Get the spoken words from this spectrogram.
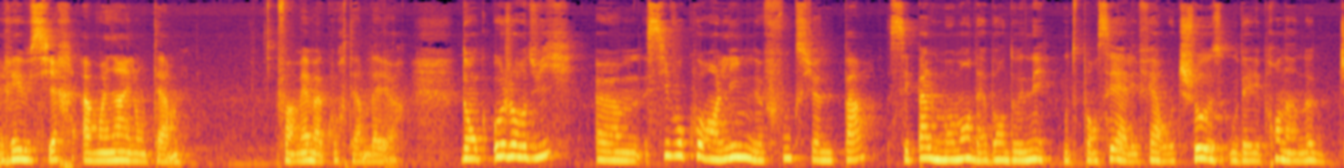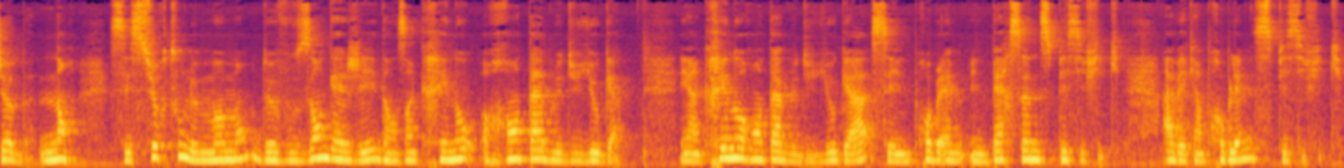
réussir à moyen et long terme. Enfin, même à court terme d'ailleurs. Donc aujourd'hui, euh, si vos cours en ligne ne fonctionnent pas, c'est pas le moment d'abandonner ou de penser à aller faire autre chose ou d'aller prendre un autre job. Non, c'est surtout le moment de vous engager dans un créneau rentable du yoga. Et un créneau rentable du yoga, c'est une, personne spécifique, avec un problème spécifique.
